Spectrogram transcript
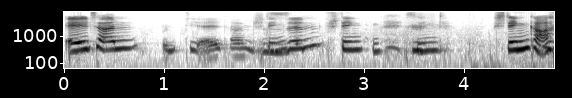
Eltern und die Eltern Stinken. sind stinken. Sind Stinker.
